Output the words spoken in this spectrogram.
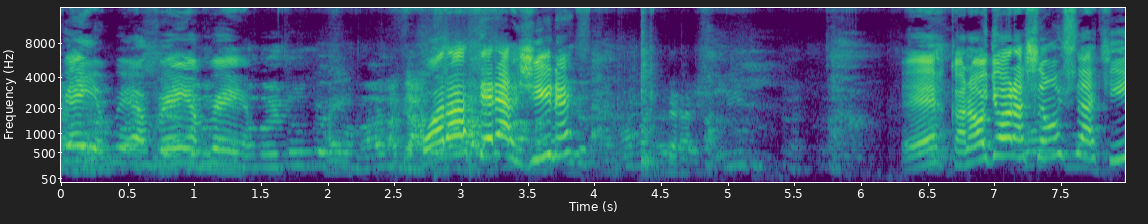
Venha, venha, venha, venha. Bora interagir, né? É, canal de oração isso aqui.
